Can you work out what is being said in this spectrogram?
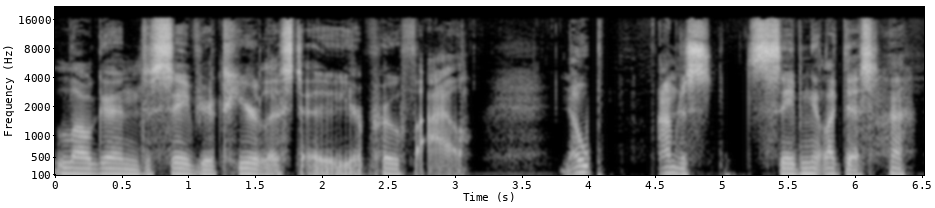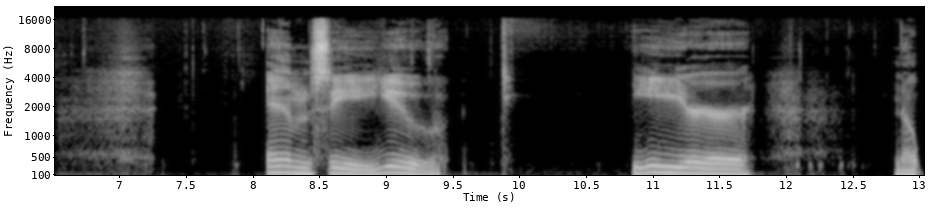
Log in to save your tier list to your profile. Nope. I'm just saving it like this. Huh. MCU tier. Nope.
